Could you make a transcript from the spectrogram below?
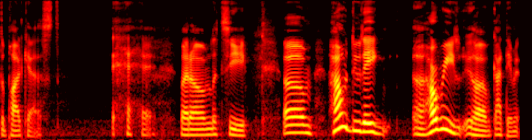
the podcast. But um, let's see. Um, how do they? Uh, how are we? Uh, God damn it.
